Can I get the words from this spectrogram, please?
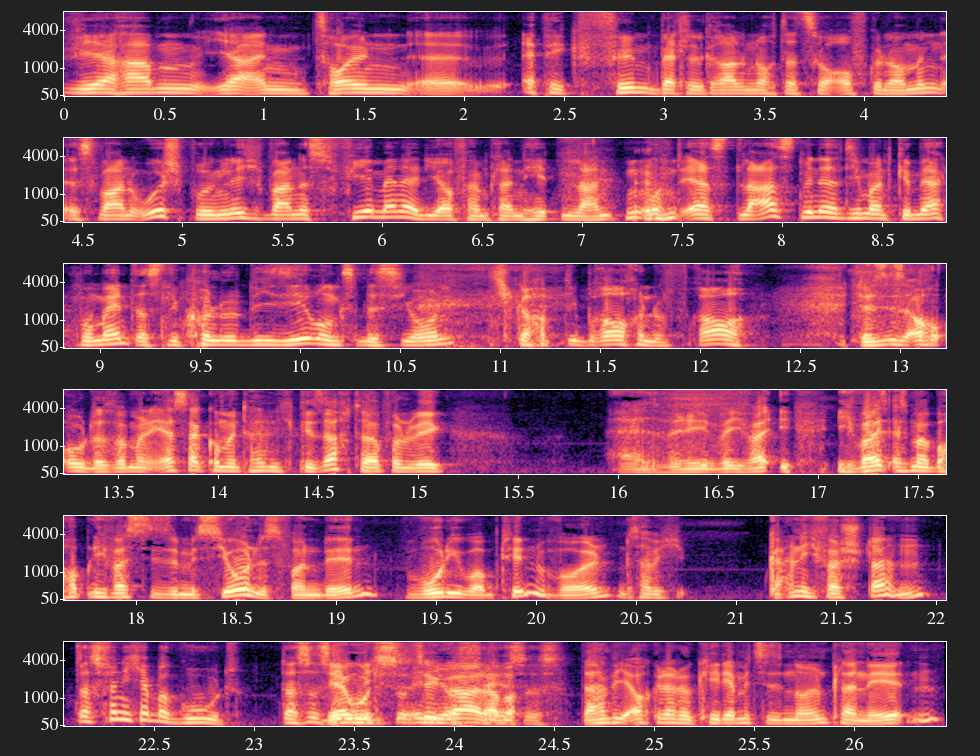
wir haben ja einen tollen äh, Epic-Film-Battle gerade noch dazu aufgenommen. Es waren ursprünglich, waren es vier Männer, die auf einem Planeten landen und erst last minute hat jemand gemerkt, Moment, das ist eine Kolonisierungsmission. Ich glaube, die brauchen eine Frau. Das ist auch, oh, das war mein erster Kommentar, den ich gesagt habe, von wegen, also ich, ich, weiß, ich, weiß erstmal überhaupt nicht, was diese Mission ist von denen, wo die überhaupt hinwollen. Das habe ich gar nicht verstanden. Das finde ich aber gut, dass es Ja gut, nicht so ist egal, aber ist. da habe ich auch gedacht, okay, die haben jetzt diesen neuen Planeten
